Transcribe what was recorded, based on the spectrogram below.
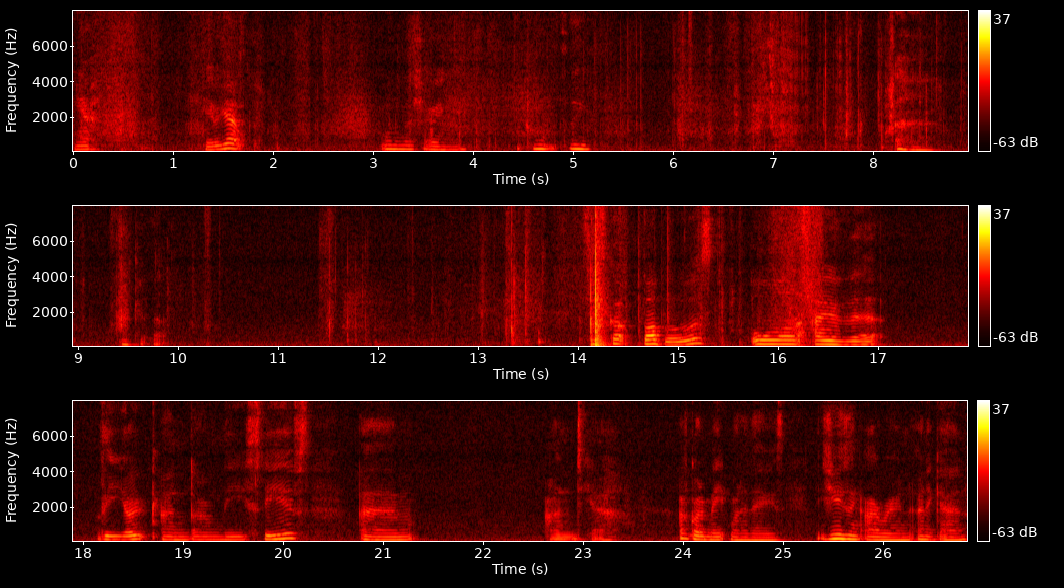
Yeah, here we go. What am I showing you? I can't see. Uh, look at that. It's got bubbles all over the yoke and down the sleeves. Um, and yeah, I've got to make one of those. It's using Aran and again,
